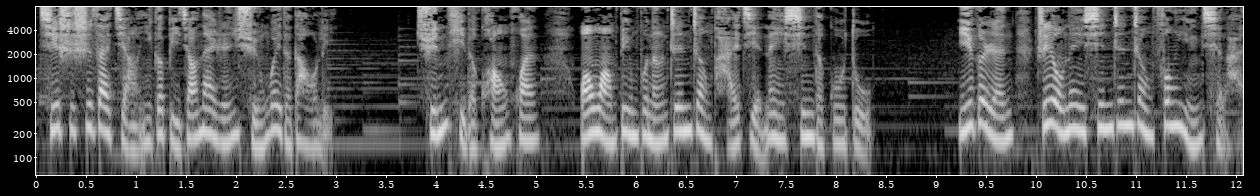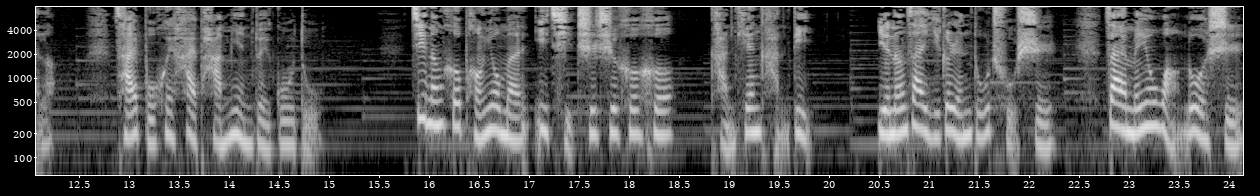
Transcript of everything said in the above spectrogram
其实是在讲一个比较耐人寻味的道理：群体的狂欢往往并不能真正排解内心的孤独。一个人只有内心真正丰盈起来了，才不会害怕面对孤独，既能和朋友们一起吃吃喝喝、侃天侃地，也能在一个人独处时，在没有网络时，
